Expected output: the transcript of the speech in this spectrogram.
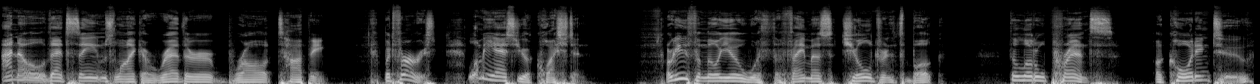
I know that seems like a rather broad topic, but first, let me ask you a question. Are you familiar with the famous children's book, The Little Prince? According to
